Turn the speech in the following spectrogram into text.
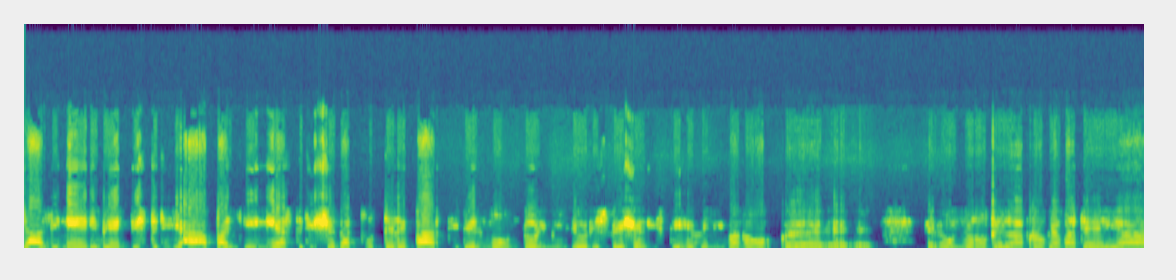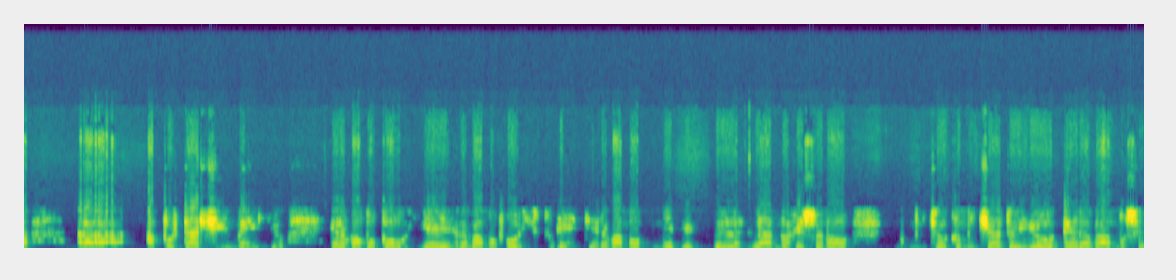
gialli, neri, verdi, stri- a pallini, a strisce da tutte le parti del mondo, i migliori specialisti che venivano, eh, eh ognuno per la propria materia, a, a portarci il meglio eravamo pochi, eh, eravamo pochi studenti, eravamo, l'anno che, sono, che ho cominciato io eravamo, se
